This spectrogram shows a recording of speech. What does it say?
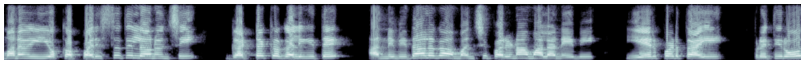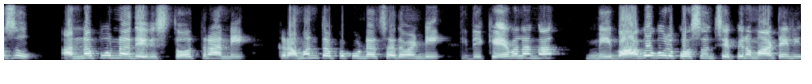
మనం ఈ యొక్క పరిస్థితుల్లో నుంచి గట్టెక్కగలిగితే అన్ని విధాలుగా మంచి పరిణామాలు అనేవి ఏర్పడతాయి. ప్రతిరోజు అన్నపూర్ణాదేవి స్తోత్రాన్ని క్రమం తప్పకుండా చదవండి. ఇది కేవలంగా మీ బాగోగుల కోసం చెప్పిన మాటేమీ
